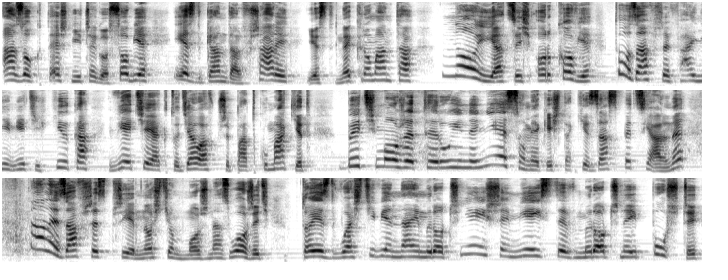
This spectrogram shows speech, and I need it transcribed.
Azok też niczego sobie, jest Gandalf szary, jest Nekromanta, no i jacyś orkowie, to zawsze fajnie mieć ich kilka, wiecie jak to działa w przypadku makiet. Być może te ruiny nie są jakieś takie za specjalne, ale zawsze z przyjemnością można złożyć. To jest właściwie najmroczniejsze miejsce w Mrocznej Puszczy,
